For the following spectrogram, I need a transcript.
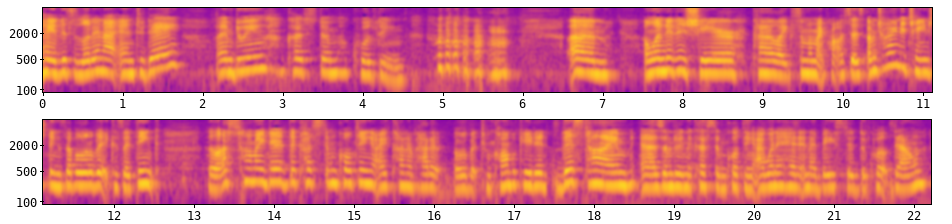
Hey, this is Lorena and today I am doing custom quilting. um, I wanted to share kind of like some of my process. I'm trying to change things up a little bit because I think the last time I did the custom quilting, I kind of had it a little bit too complicated. This time, as I'm doing the custom quilting, I went ahead and I basted the quilt down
